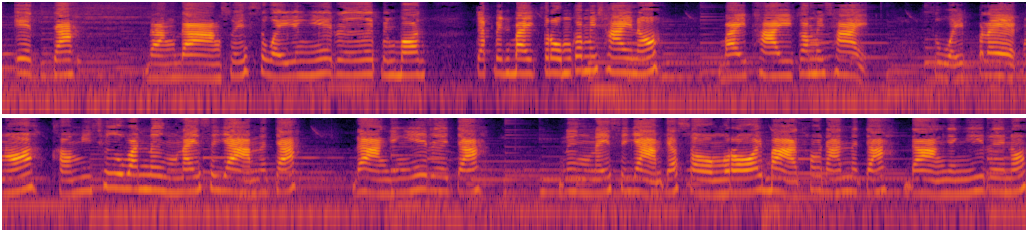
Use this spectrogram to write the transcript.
31จ้ะด่างๆ สวยๆ อย่างนี้เลย เป็นบอลจะเป็นใบกลมก็ไม่ใช่เนาะ ใบไทยก็ไม่ใช่ วยแปลกเนาะเขามีชื่อว่าหนึ่งในสยามนะจ๊ะ ด่างอย่างนี้เลยจ้ะหนึ่งในสยามจะสองร้อยบาทเท่านั้นนะจ๊ะ ด่างอย่างนี้เลยเนาะ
